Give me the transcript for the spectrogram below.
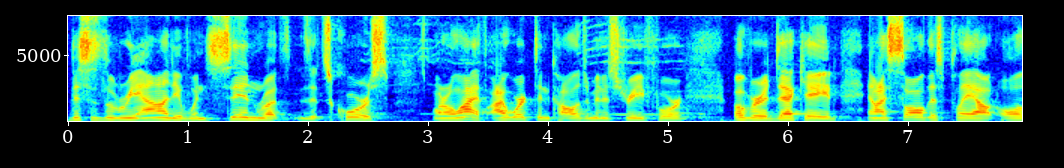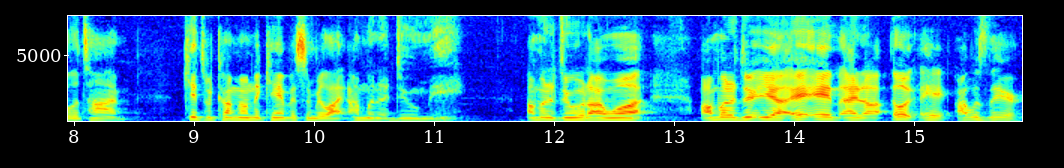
This is the reality of when sin runs its course on our life. I worked in college ministry for over a decade, and I saw this play out all the time. Kids would come on the campus and be like, I'm to do me. I'm to do what I want. I'm gonna do yeah. And, and, uh, look, hey, I was there.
